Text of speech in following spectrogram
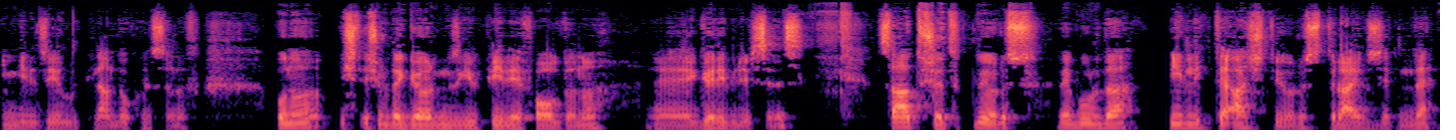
İngilizce yıllık plan 9. sınıf. Bunu işte şurada gördüğünüz gibi PDF olduğunu e, görebilirsiniz. Sağ tuşa tıklıyoruz ve burada birlikte aç diyoruz Drive üzerinde.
